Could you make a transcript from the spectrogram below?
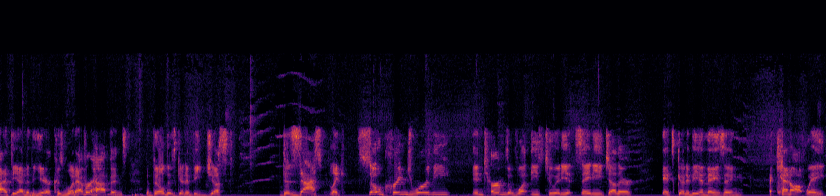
at the end of the year. Because whatever happens, the build is going to be just disaster, like so cringeworthy in terms of what these two idiots say to each other. It's going to be amazing. I cannot wait.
